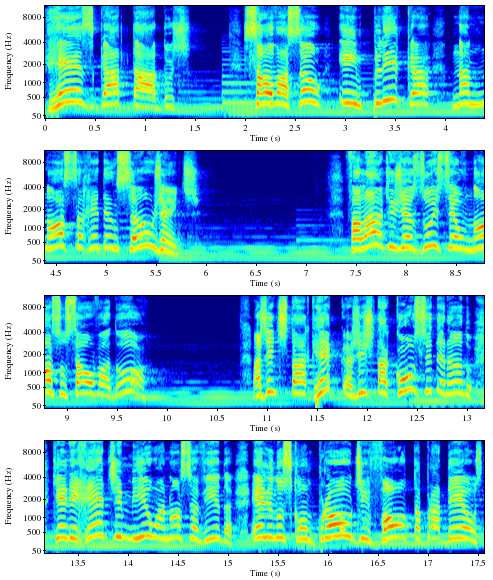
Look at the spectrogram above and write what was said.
resgatados. Salvação implica na nossa redenção, gente. Falar de Jesus ser o nosso Salvador A gente está está considerando que Ele redimiu a nossa vida, Ele nos comprou de volta para Deus,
